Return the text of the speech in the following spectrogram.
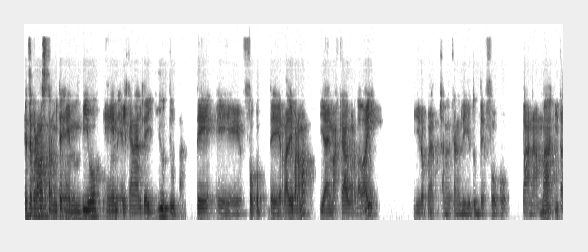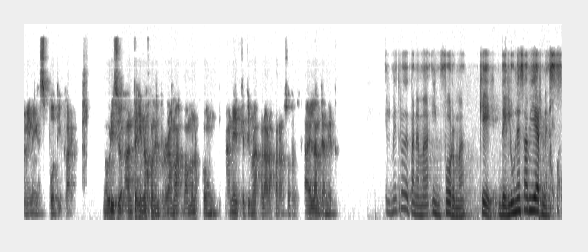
Este programa se transmite en vivo en el canal de YouTube de eh, Foco de Radio Panamá y además queda guardado ahí y lo pueden escuchar en el canal de YouTube de Foco Panamá y también en Spotify. Mauricio, antes de irnos con el programa, vámonos con Anet, que tiene unas palabras para nosotros. Adelante, Anet. El Metro de Panamá informa que de lunes a viernes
